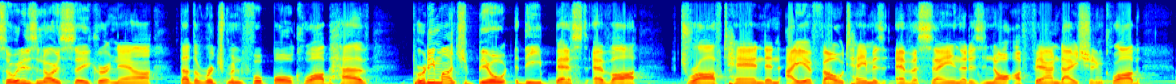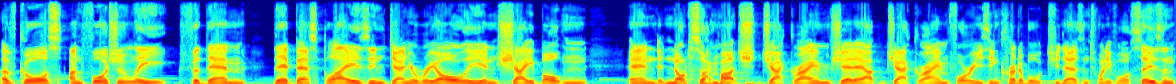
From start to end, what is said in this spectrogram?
So it is no secret now that the Richmond Football Club have pretty much built the best ever draft hand an AFL team has ever seen that is not a foundation club. Of course, unfortunately for them, their best players in Daniel Rioli and Shai Bolton, and not so much Jack Graham, shout out Jack Graham for his incredible 2024 season,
